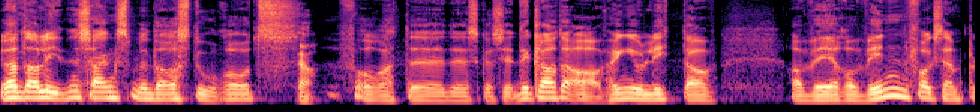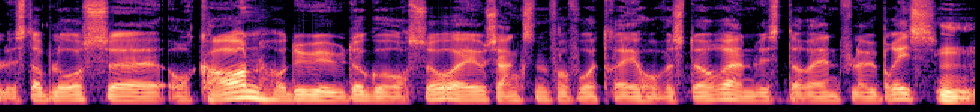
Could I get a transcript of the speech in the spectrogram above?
Ja, det er liten sjanse, men det er store odds Ja. for at det, det skal skje. Det er klart det avhenger jo litt av, av vær og vind, for eksempel. Hvis det blåser orkan, og du er ute og går, så er jo sjansen for å få et tre i hodet større enn hvis det er en flau bris. Ja. Men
